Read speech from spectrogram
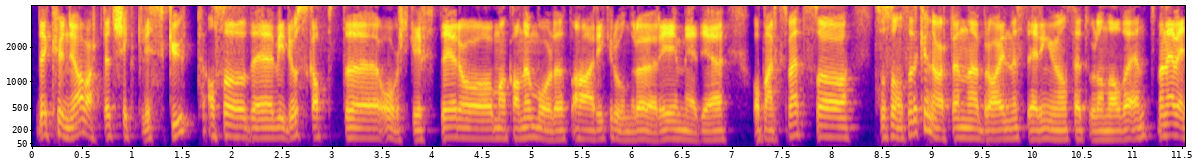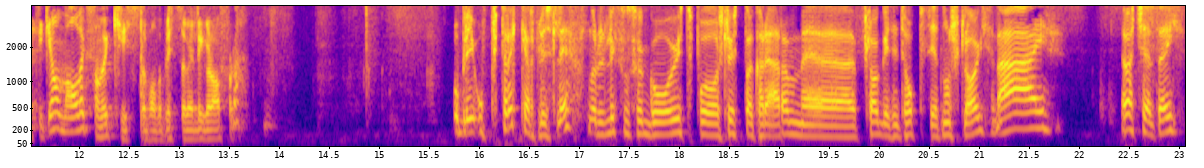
det kunne jo ha vært et skikkelig skup. Altså, det ville jo skapt uh, overskrifter, og man kan jo måle dette her i kroner og øre i medieoppmerksomhet. Så, så, sånn sett kunne det vært en bra investering uansett hvordan det hadde endt. Men jeg vet ikke om Alexander Kristoff hadde blitt så veldig glad for det. å bli opptrekker plutselig, når du liksom skal gå ut på slutten av karrieren med flagget til topps i et norsk lag. Nei, jeg vet ikke helt, jeg.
